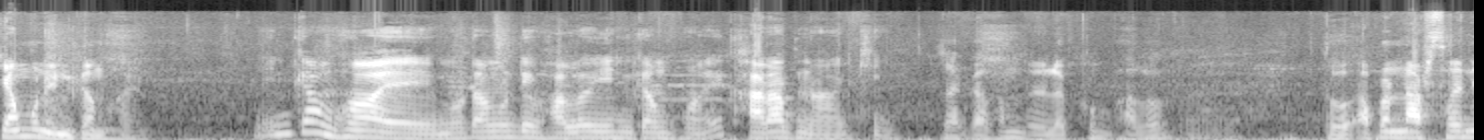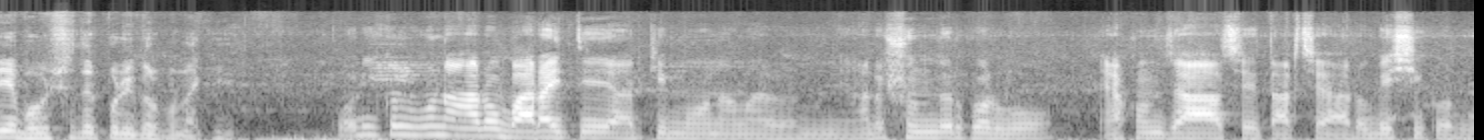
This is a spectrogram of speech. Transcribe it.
কেমন ইনকাম হয়? ইনকাম হয় মোটামুটি ভালো ইনকাম হয় খারাপ না আর কি যাক আলহামদুলিল্লাহ খুব ভালো। তো আপনার নার্সারি নিয়ে ভবিষ্যতের পরিকল্পনা কি? পরিকল্পনা আরও বাড়াইতে আর কি মন আমার মানে আরও সুন্দর করব। এখন যা আছে তার চেয়ে আরও বেশি করব।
